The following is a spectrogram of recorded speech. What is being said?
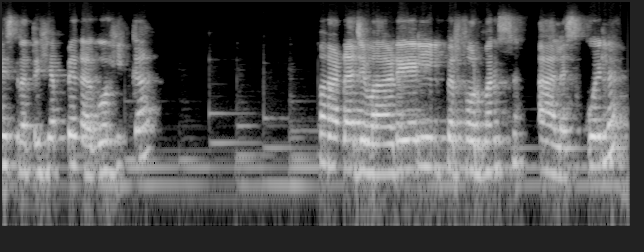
estrategia pedagógica para llevar el performance a la escuela,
